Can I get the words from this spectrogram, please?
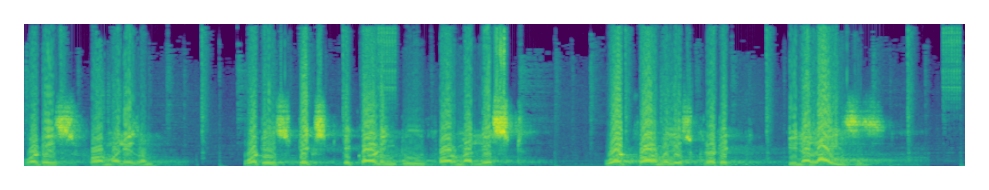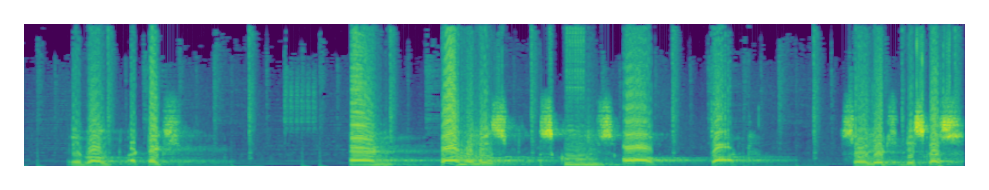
What is formalism? What is text according to formalist? What formalist critic analyzes about a text and formalist schools of thought. So let's discuss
